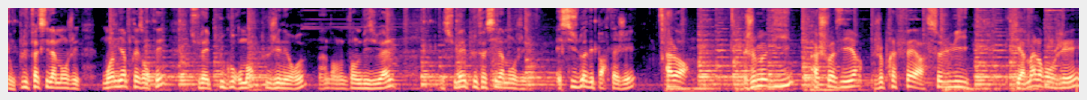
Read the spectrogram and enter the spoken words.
Donc plus facile à manger, moins bien présenté. Celui-là est plus gourmand, plus généreux hein, dans le visuel. Et celui-là est plus facile à manger. Et si je dois départager, alors je me dis à choisir, je préfère celui qui a mal rangé,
